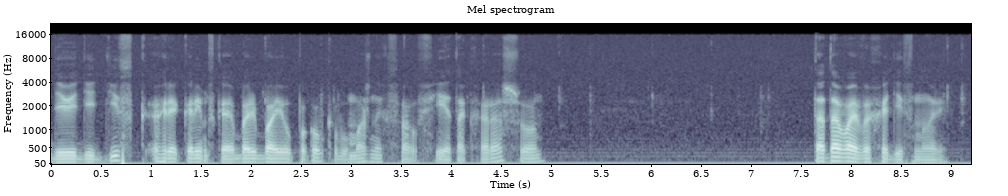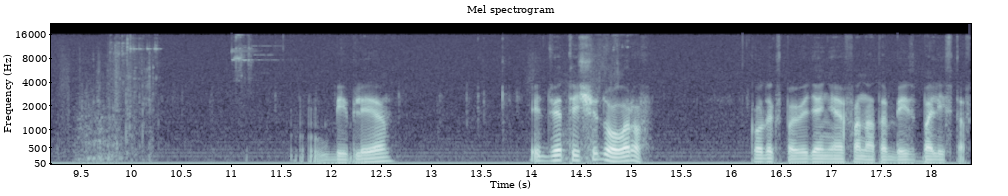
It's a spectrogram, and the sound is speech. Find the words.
DVD-диск, греко-римская борьба и упаковка бумажных салфеток. Хорошо. Да давай выходи, смотри. Библия. И 2000 долларов. Кодекс поведения фаната бейсболистов.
